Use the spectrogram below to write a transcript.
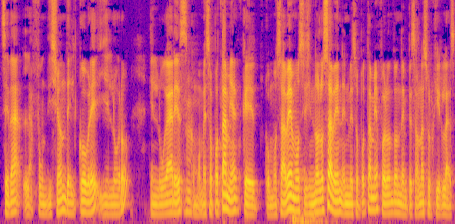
se da la fundición del cobre y el oro en lugares como Mesopotamia, que como sabemos, y si no lo saben, en Mesopotamia fueron donde empezaron a surgir las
